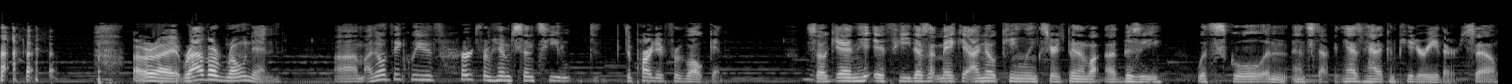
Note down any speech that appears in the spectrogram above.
All right, Rava Ronin. Um, I don't think we've heard from him since he d- departed for Vulcan. So again, if he doesn't make it, I know King Linkster has been a lot, uh, busy with school and, and stuff, and he hasn't had a computer either. So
